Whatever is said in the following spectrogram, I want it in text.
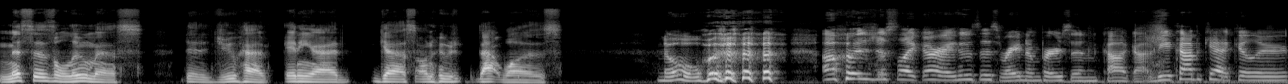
Mrs. Loomis. Did you have any uh, guess on who that was? no. I was just like, all right, who's this random person? God, gotta be a copycat killer.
